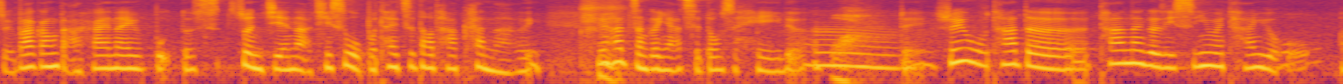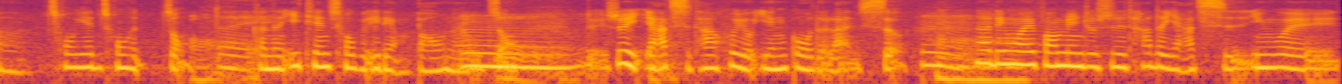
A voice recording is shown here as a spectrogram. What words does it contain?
嘴巴刚打开那一步的瞬间呐，其实我不太知道他看哪里，因为他整个牙齿都是黑的。哇，对，所以我他的他那个是因为他有呃抽烟抽很重，对，可能一天抽个一两包那一种，嗯、对，所以牙齿它会有烟垢的染色。嗯，那另外一方面就是他的牙齿因为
